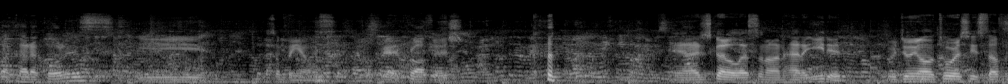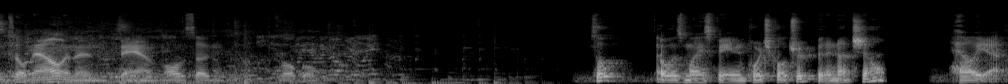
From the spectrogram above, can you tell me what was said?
La caracoles y something else. We had crawfish. and I just got a lesson on how to eat it. We are doing all the touristy stuff until now, and then bam, all of a sudden, local. So, that was my Spain and Portugal trip in a nutshell. Hell yeah.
